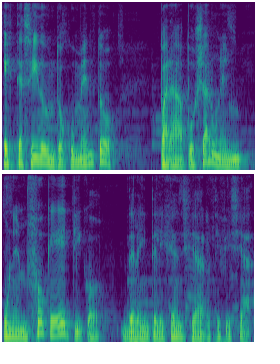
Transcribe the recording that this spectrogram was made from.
este ha sido un documento para apoyar un, un enfoque ético de la inteligencia artificial.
